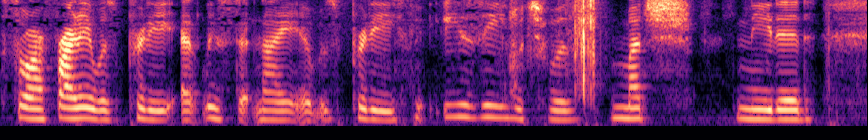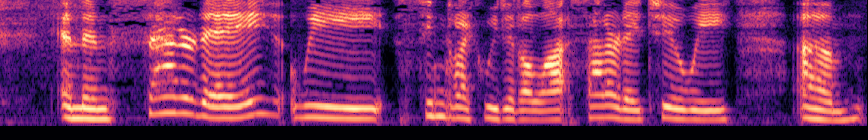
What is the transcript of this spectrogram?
So our Friday was pretty, at least at night, it was pretty easy, which was much needed. And then Saturday, we seemed like we did a lot. Saturday too, we um,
